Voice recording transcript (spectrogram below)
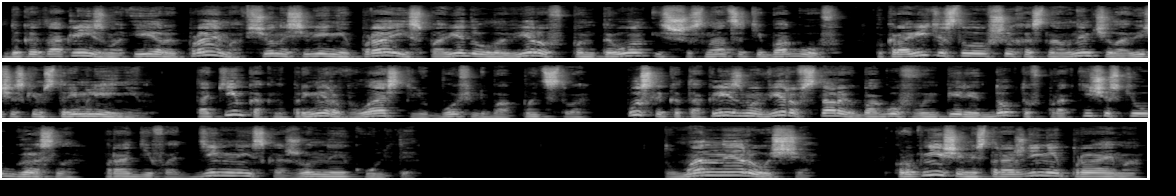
До катаклизма и эры Прайма все население Праи исповедовало веру в пантеон из 16 богов, покровительствовавших основным человеческим стремлениям, таким как, например, власть, любовь, любопытство. После катаклизма вера в старых богов в империи доктов практически угасла, породив отдельные искаженные культы. Туманная роща Крупнейшее месторождение Прайма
